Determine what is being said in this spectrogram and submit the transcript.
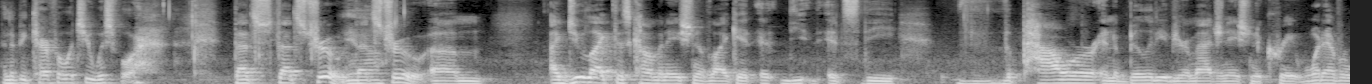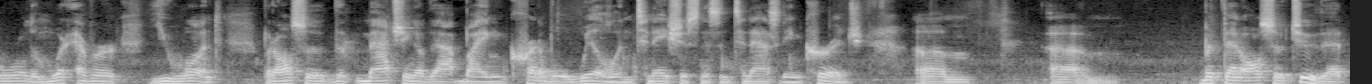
and to be careful what you wish for. That's that's true. You that's know? true. Um, I do like this combination of like it, it. It's the the power and ability of your imagination to create whatever world and whatever you want, but also the matching of that by incredible will and tenaciousness and tenacity and courage. Um, um, but that also too that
